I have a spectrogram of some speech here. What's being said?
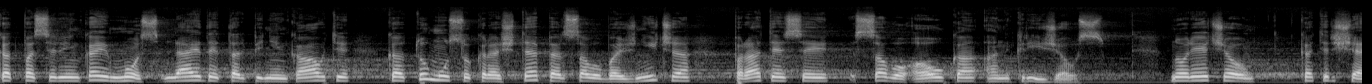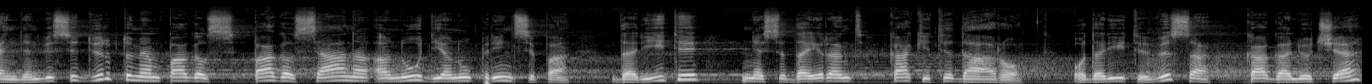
kad pasirinkai mus, leidai tarpininkauti kad tu mūsų krašte per savo bažnyčią pratesiai savo auką ant kryžiaus. Norėčiau, kad ir šiandien visi dirbtumėm pagal, pagal seną anų dienų principą - daryti, nesidairant, ką kiti daro, o daryti visą, ką galiu čia,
